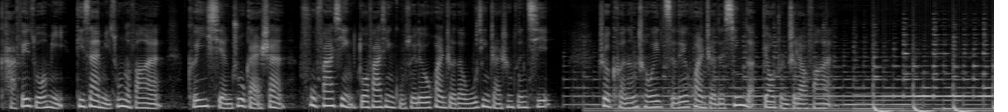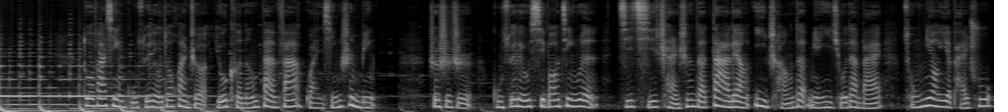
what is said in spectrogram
卡非佐米、地塞米松的方案可以显著改善复发性多发性骨髓瘤患者的无进展生存期。这可能成为此类患者的新的标准治疗方案。多发性骨髓瘤的患者有可能伴发管型肾病，这是指骨髓瘤细胞浸润及其产生的大量异常的免疫球蛋白从尿液排出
